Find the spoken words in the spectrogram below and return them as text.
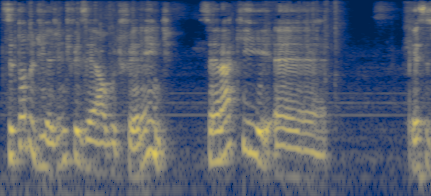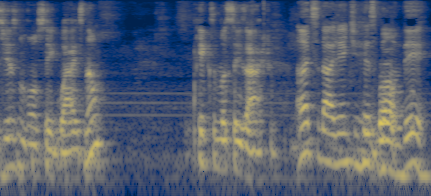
se todo dia a gente fizer algo diferente, será que é, esses dias não vão ser iguais, não? O que, que vocês acham? Antes da gente responder, Bom.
